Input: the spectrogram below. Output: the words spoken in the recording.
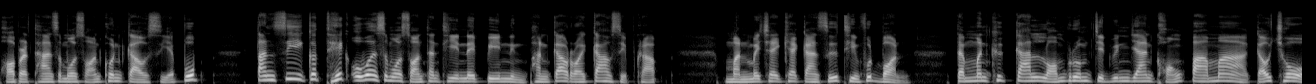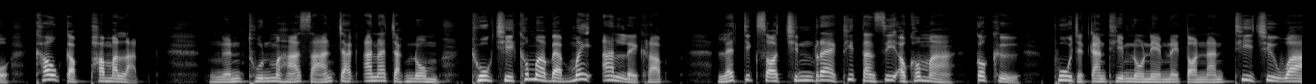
พอประธานสโมสรคนเก่าเสียปุ๊บ ตันซี่ก็เทคโอเวอร์สโมสรทันทีในปี 1990 ครับ มันไม่ใช่แค่การซื้อทีมฟุตบอลแต่มันคือการหลอมรวมจิตวิญญาณของปาม่าเกาโช เข้ากับพามาลัด เงินทุนมหาศาลจากอาณาจักรนม ถูกฉีดเข้ามาแบบไม่อั้นเลยครับ และจิ๊กซอว์ชิ้นแรกที่ตันซี่เอาเข้ามา ก็คือ ผู้จัดการทีมโนเนมในตอนนั้นที่ชื่อว่า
